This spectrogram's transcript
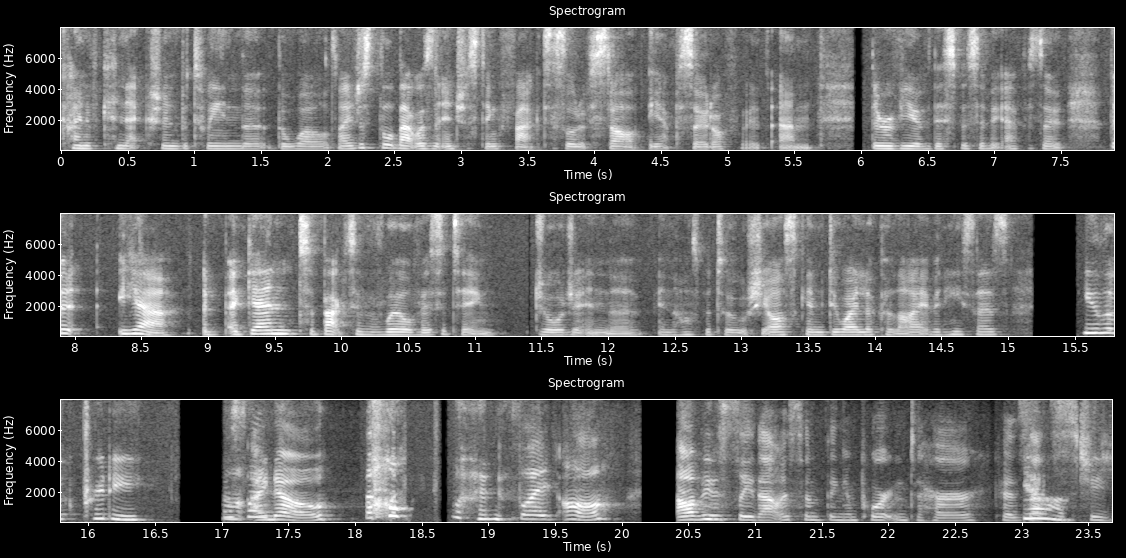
kind of connection between the, the worlds. I just thought that was an interesting fact to sort of start the episode off with, um, the review of this specific episode. But yeah, again, to back to Will visiting Georgia in the in the hospital, she asks him, Do I look alive? And he says, You look pretty. I, like, I know. Oh, it's like, oh, obviously that was something important to her because yeah. that's she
